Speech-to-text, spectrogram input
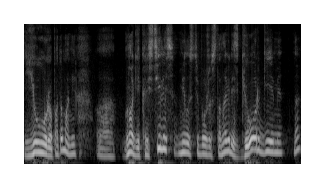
Юра, потом они, э, многие крестились, милости Божией, становились Георгиями, да?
